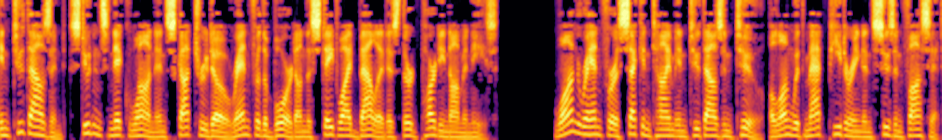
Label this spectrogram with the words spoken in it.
In 2000, students Nick Wan and Scott Trudeau ran for the board on the statewide ballot as third-party nominees. Wan ran for a second time in 2002, along with Matt Petering and Susan Fawcett.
